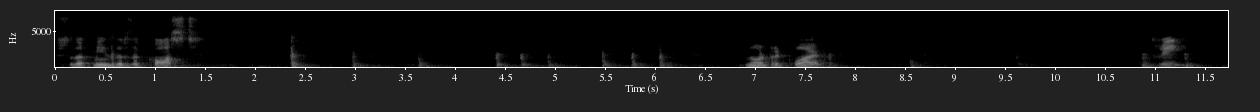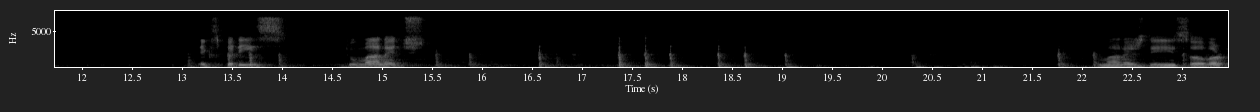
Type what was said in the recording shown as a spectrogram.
So that means there is a cost. Not required. Three expertise to manage manage the server?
